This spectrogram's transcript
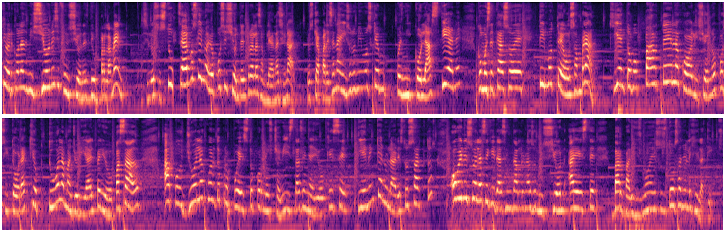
que ver con las misiones y funciones de un parlamento. Así lo sostuvo. Sabemos que no hay oposición dentro de la Asamblea Nacional. Los que aparecen ahí son los mismos que pues, Nicolás tiene, como es el caso de Timoteo Zambrano quien tomó parte de la coalición opositora que obtuvo la mayoría del periodo pasado, apoyó el acuerdo propuesto por los chavistas y añadió que se tienen que anular estos actos o Venezuela seguirá sin darle una solución a este barbarismo de sus dos años legislativos.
